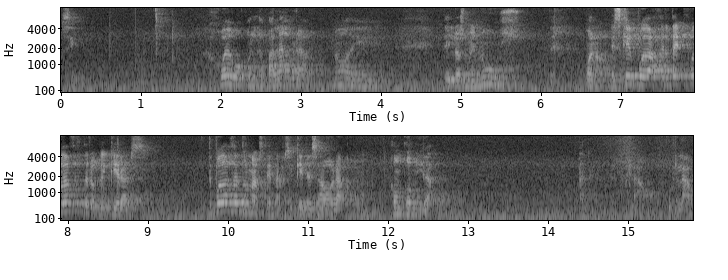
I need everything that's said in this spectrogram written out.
Sí. Juego con la palabra, ¿no? De, de los menús. Bueno, es que puedo hacerte, puedo hacerte lo que quieras. Te puedo hacerte una cena si quieres ahora con, con comida. Vale, te la hago.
